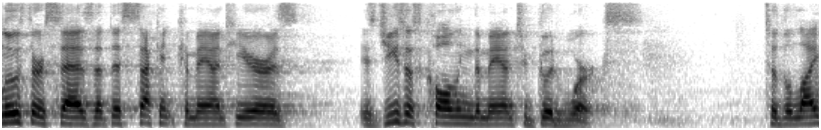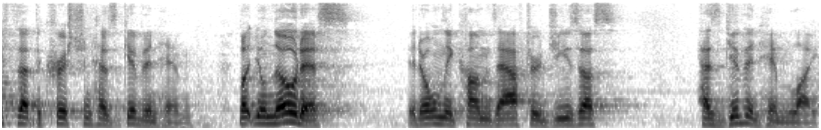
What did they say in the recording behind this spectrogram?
Luther says that this second command here is is Jesus calling the man to good works, to the life that the Christian has given him. But you'll notice it only comes after Jesus has given him life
